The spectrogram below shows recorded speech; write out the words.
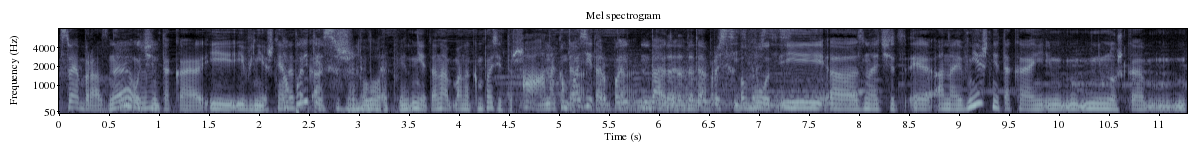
своеобразная, Мгм. очень такая и, и внешне. Но она такая. поэтесса же, Лора Квинт. Нет, она, она композитор. А, она композитор, по- да-да-да, простите, Вот, простите. и, а, значит, э, она и внешне такая, немножко, ну,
